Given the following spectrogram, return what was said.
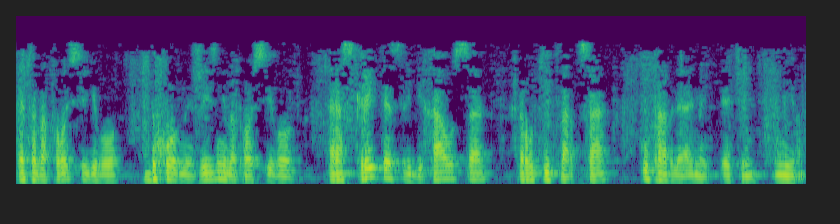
это в вопросе его духовной жизни, в вопросе его раскрытия среди хаоса руки Творца, управляемой этим миром.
